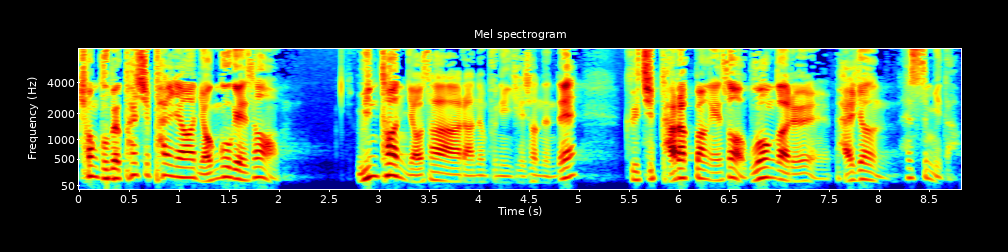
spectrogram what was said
1988년 영국에서 윈턴 여사라는 분이 계셨는데 그 집 다락방에서 무언가를 발견했습니다.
